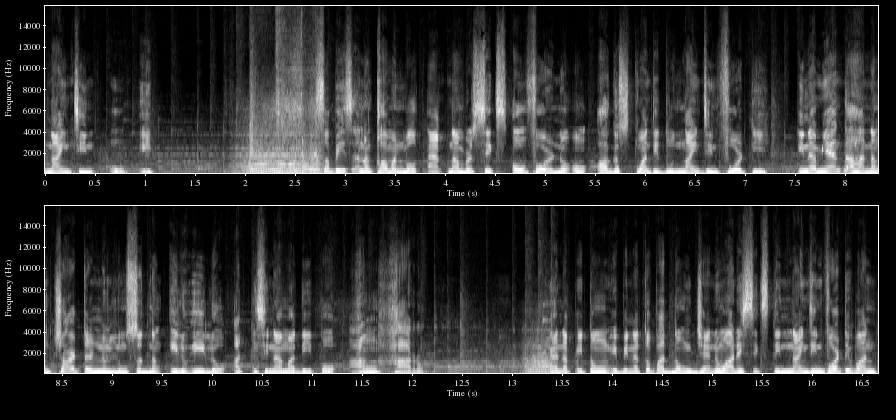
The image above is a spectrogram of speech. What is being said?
1908. Sa bisa ng Commonwealth Act No. 604 noong August 22, 1940, inamyendahan ng charter ng lungsod ng Iloilo at isinama dito ang Haro. Ganap itong ipinatupad noong January 16, 1941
